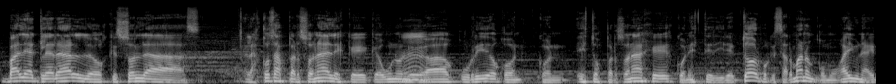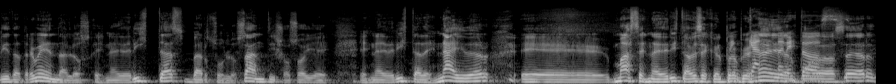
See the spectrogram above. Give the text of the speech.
vale aclarar los que son las, las cosas personales que, a uno le mm. ha ocurrido con, con, estos personajes, con este director, porque se armaron como hay una grieta tremenda, los Snyderistas versus los anti, yo soy eh, Snyderista de Snyder, eh, más Snyderista a veces que el propio Snyder puedo ser,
